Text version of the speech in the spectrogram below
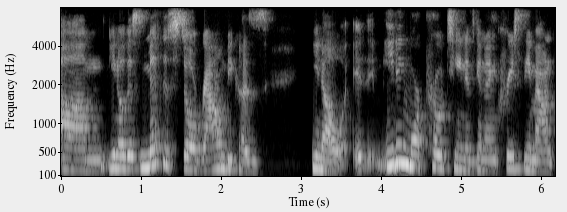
Um, you know, this myth is still around because you know it, eating more protein is going to increase the amount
